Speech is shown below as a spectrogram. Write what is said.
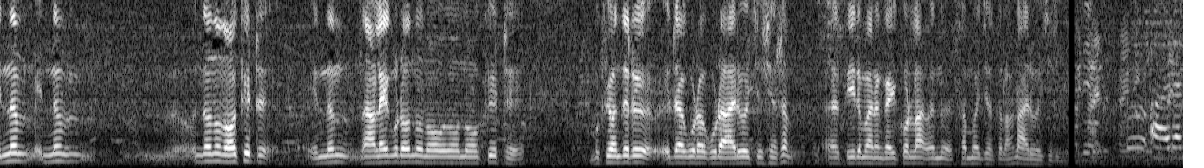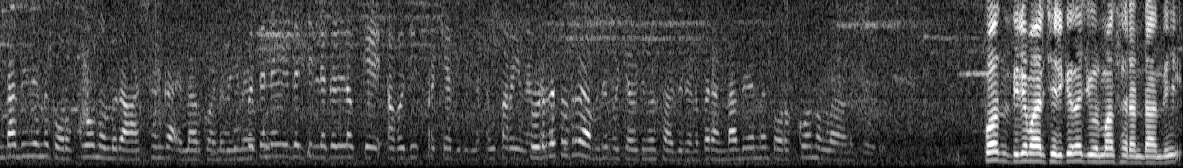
ഇന്നും ഇന്നും ഇന്നൊന്ന് നോക്കിയിട്ട് ഇന്നും നാളെയും കൂടെ ഒന്ന് നോക്കിയിട്ട് മുഖ്യമന്ത്രിയുടെ കൂടെ കൂടെ ആലോചിച്ച ശേഷം തീരുമാനം കൈക്കൊള്ളാം എന്ന് സംബന്ധിച്ചിടത്തോളാണ് ആലോചിച്ചിരിക്കുന്നത്. രണ്ടാം തീയതി തന്നെ തുറക്കുമോ എന്നുള്ളൊരു ആശങ്ക എല്ലാവർക്കും ഉണ്ട്. ഇങ്ങനെ ഇപ്പൊ തന്നെ വിവിധ ജില്ലകളിലൊക്കെ അവധി പ്രഖ്യാപിക്കുന്നത് തുടരെ തുടരെ അവധി പ്രഖ്യാപിക്കുന്ന സാഹചര്യമാണ്. ഇപ്പൊ രണ്ടാം തീയതി തന്നെ തുറക്കുമോ എന്നുള്ളതാണ് ഇപ്പോൾ തീരുമാനിച്ചിരിക്കുന്ന ജൂൺ മാസം രണ്ടാം തീയതി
